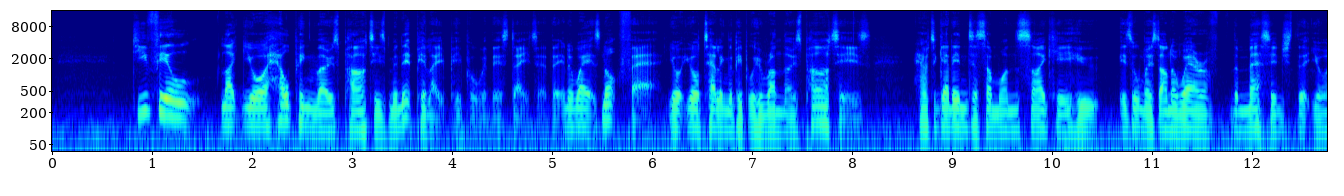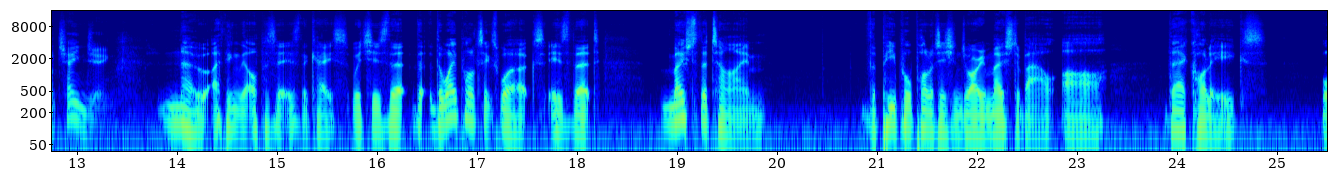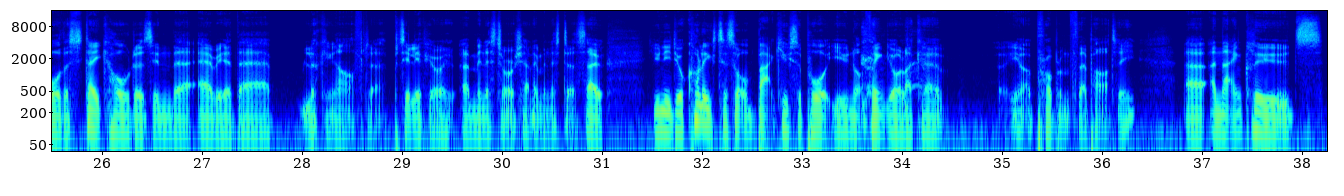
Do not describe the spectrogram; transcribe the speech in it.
do you feel like you're helping those parties manipulate people with this data? That in a way it's not fair. You're, you're telling the people who run those parties how to get into someone's psyche who is almost unaware of the message that you're changing. No, I think the opposite is the case, which is that the, the way politics works is that most of the time, the people politicians worry most about are their colleagues or the stakeholders in the area they're looking after, particularly if you're a, minister or a shadow minister. So you need your colleagues to sort of back you, support you, not think you're like a you know a problem for their party, uh, and that includes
